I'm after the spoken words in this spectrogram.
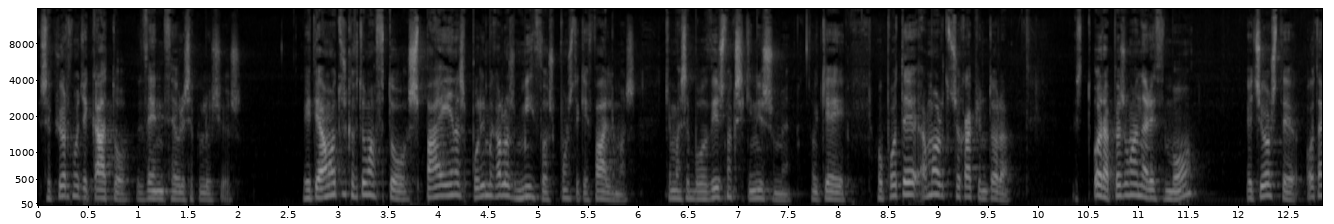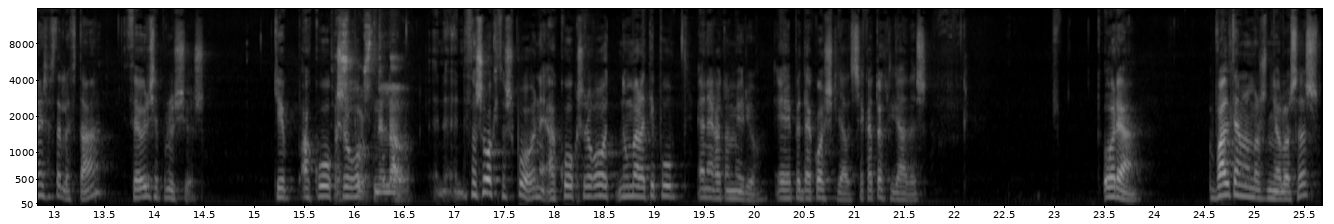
σε ποιο αριθμό και κάτω δεν θεωρείσαι πλούσιος; Γιατί άμα το σκεφτούμε αυτό, σπάει ένας πολύ μεγάλος μύθος που είναι στο κεφάλι μας και μας εμποδίζει να ξεκινήσουμε. Okay. Οπότε, άμα ρωτήσω κάποιον τώρα, ωραία, παίζω ένα αριθμό, έτσι ώστε όταν είσαι αυτά τα λεφτά, θεωρείσαι πλούσιος. Και ακούω, θα σου στην Ελλάδα. Ε, ε, θα σου πω και θα σου πω. Ναι, ακούω ξέρω εγώ, νούμερα τύπου 1 εκατομμύριο, 500.000, 100.000. Ωραία. Βάλτε ένα νούμερο στο μυαλό σας.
